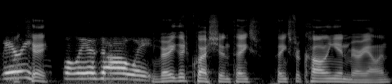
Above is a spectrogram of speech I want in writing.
Very Okay. helpful as always. Very good question. Thanks, thanks for calling in, Mary Ellen.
